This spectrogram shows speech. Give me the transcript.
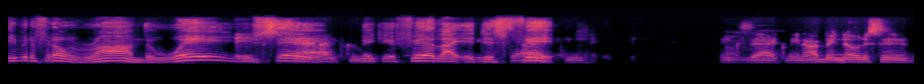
Even if it don't rhyme, the way you exactly. say it, make it feel like it just exactly. fit. Exactly. And I've been noticing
